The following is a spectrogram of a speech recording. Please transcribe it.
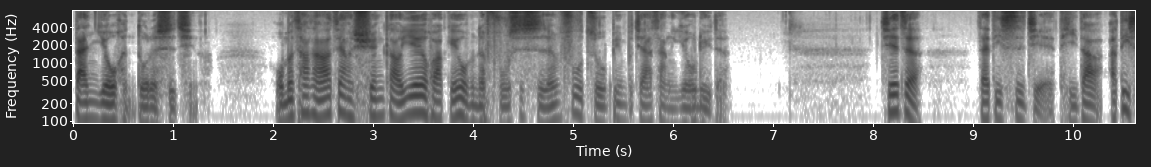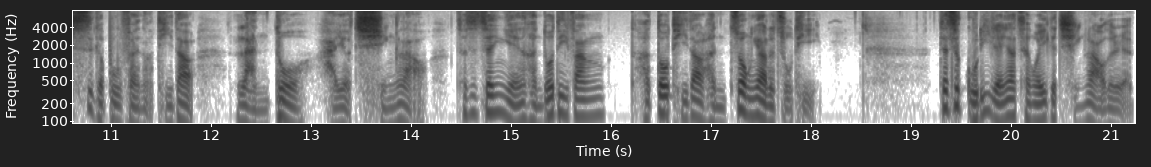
担忧很多的事情。我们常常要这样宣告：耶和华给我们的福是使人富足，并不加上忧虑的。接着，在第四节提到啊，第四个部分哦，提到懒惰还有勤劳，这是箴言很多地方都提到很重要的主题。这是鼓励人要成为一个勤劳的人，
